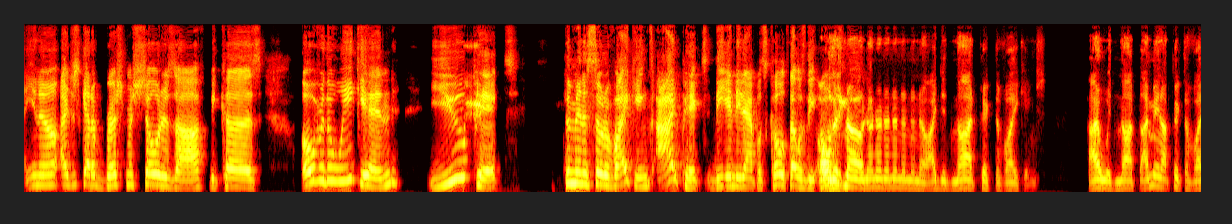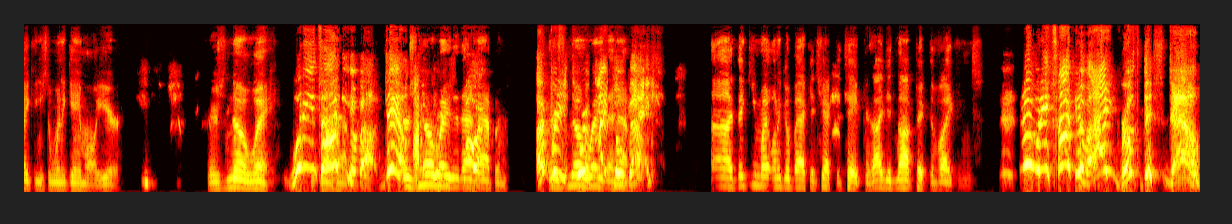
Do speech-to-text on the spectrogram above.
You know, I just got to brush my shoulders off because over the weekend, you picked the Minnesota Vikings. I picked the Indianapolis Colts. That was the Oh, only. there's no, no, no, no, no, no, no, no. I did not pick the Vikings. I would not. I may not pick the Vikings to win a game all year. There's no way. What are you talking about? Dale, There's I'm no way that that happened. I'm There's pretty no sure way might that go happened. back. Uh, I think you might want to go back and check the tape because I did not pick the Vikings. No, what are you talking about? I wrote this down.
